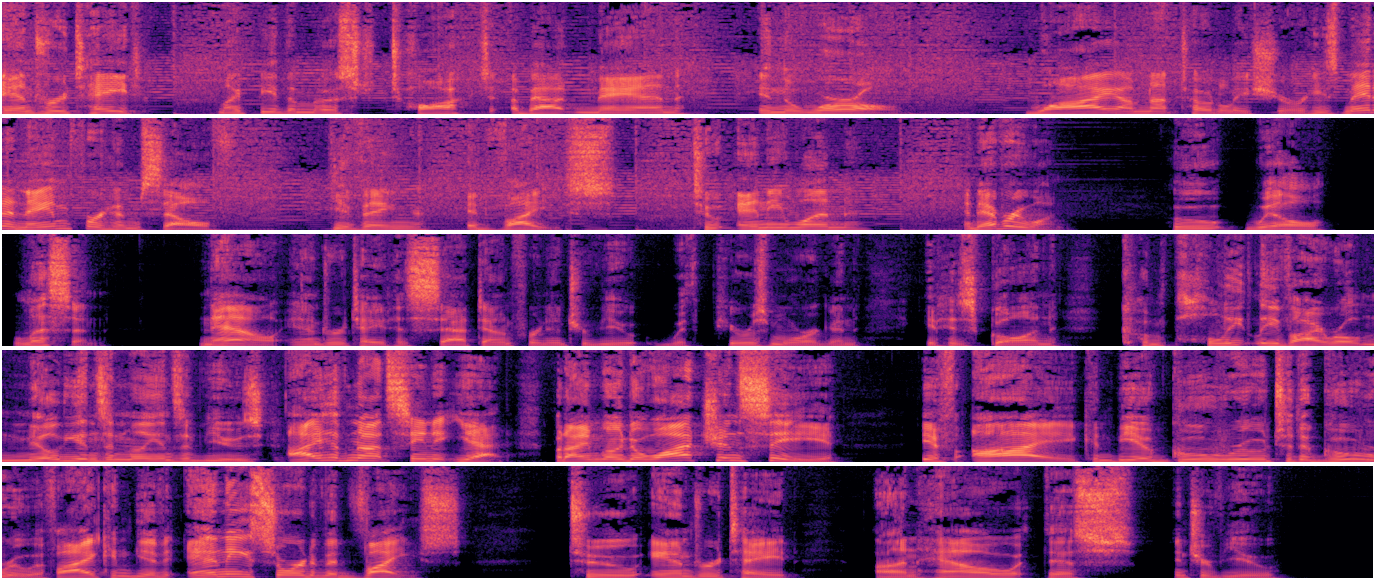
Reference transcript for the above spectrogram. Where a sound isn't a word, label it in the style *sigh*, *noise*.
Andrew Tate might be the most talked about man in the world. Why? I'm not totally sure. He's made a name for himself giving advice to anyone and everyone who will listen. Now, Andrew Tate has sat down for an interview with Piers Morgan. It has gone completely viral, millions and millions of views. I have not seen it yet, but I'm going to watch and see if I can be a guru to the guru, if I can give any sort of advice to Andrew Tate on how this interview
